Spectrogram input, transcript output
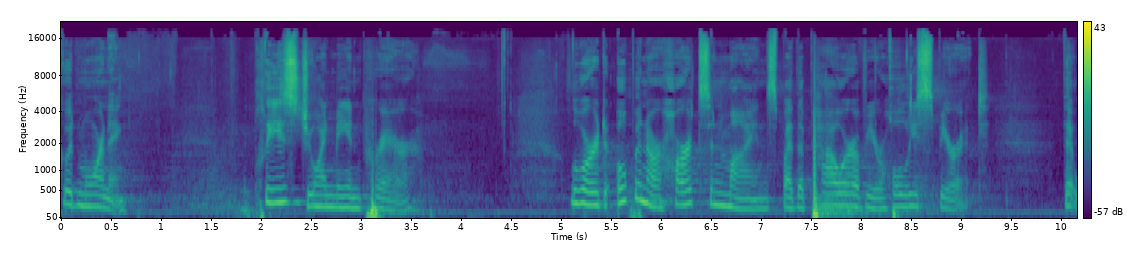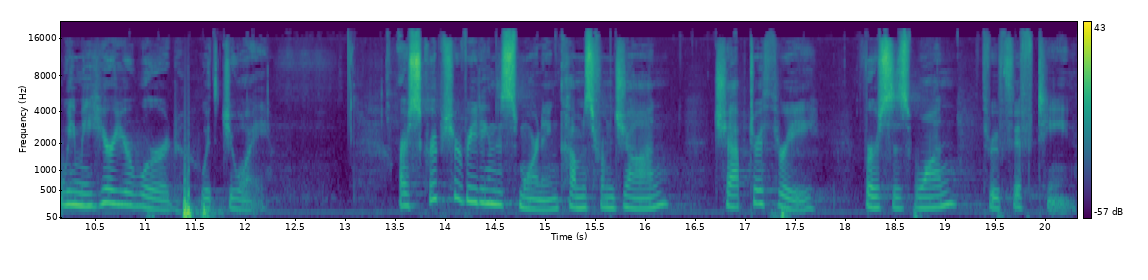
Good morning. Please join me in prayer. Lord, open our hearts and minds by the power of your Holy Spirit, that we may hear your word with joy. Our scripture reading this morning comes from John chapter 3, verses 1 through 15.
